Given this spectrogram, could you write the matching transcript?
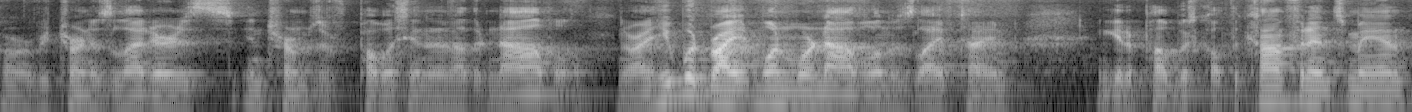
or return his letters in terms of publishing another novel. Right? He would write one more novel in his lifetime and get it published called The Confidence Man.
